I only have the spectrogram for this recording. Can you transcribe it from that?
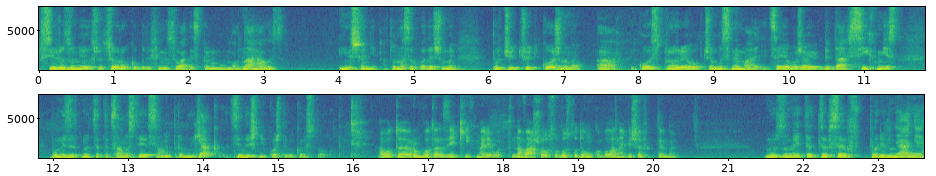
всі розуміли, що цього року буде фінансувати, скажімо, одна галузь, інша ні. А то в нас виходить, що ми по чуть-чуть кожному, а якогось прориву в чомусь немає. І це я вважаю біда всіх міст, бо вони зіткнуться так само з тією самою проблемою. Як ці лишні кошти використовувати? А от е, робота з яких мерів, от на вашу особисту думку, була найбільш ефективною? Ну, розумієте, це все в порівнянні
